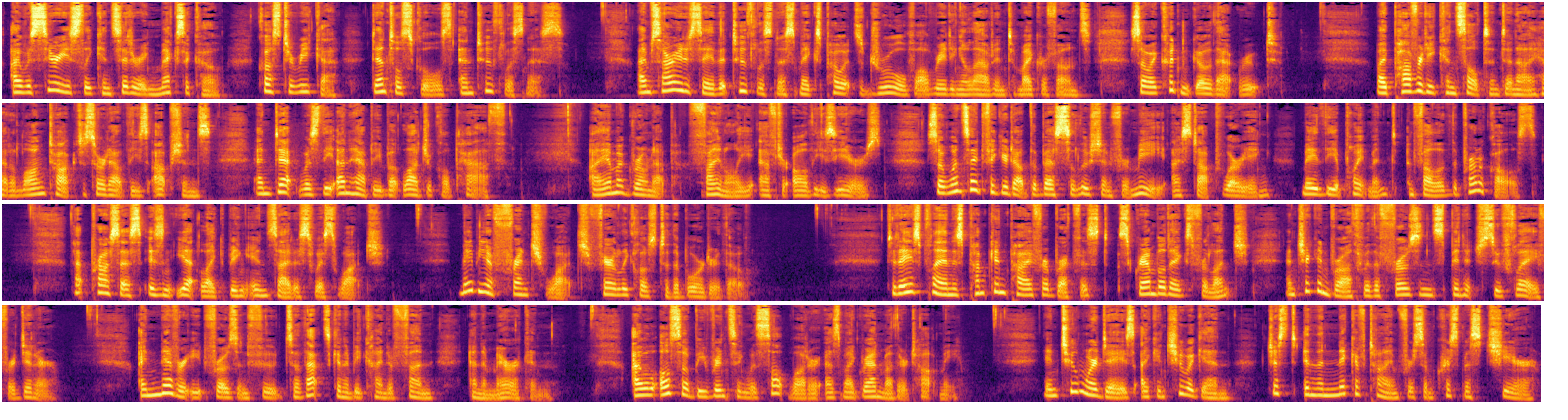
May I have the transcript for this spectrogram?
I was seriously considering Mexico, Costa Rica, dental schools, and toothlessness. I'm sorry to say that toothlessness makes poets drool while reading aloud into microphones, so I couldn't go that route. My poverty consultant and I had a long talk to sort out these options, and debt was the unhappy but logical path. I am a grown up, finally, after all these years. So once I'd figured out the best solution for me, I stopped worrying, made the appointment, and followed the protocols. That process isn't yet like being inside a Swiss watch. Maybe a French watch, fairly close to the border, though. Today's plan is pumpkin pie for breakfast, scrambled eggs for lunch, and chicken broth with a frozen spinach souffle for dinner. I never eat frozen food, so that's going to be kind of fun and American. I will also be rinsing with salt water, as my grandmother taught me. In two more days, I can chew again, just in the nick of time for some Christmas cheer.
